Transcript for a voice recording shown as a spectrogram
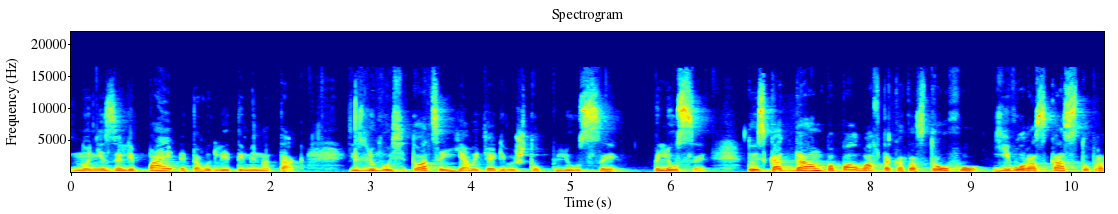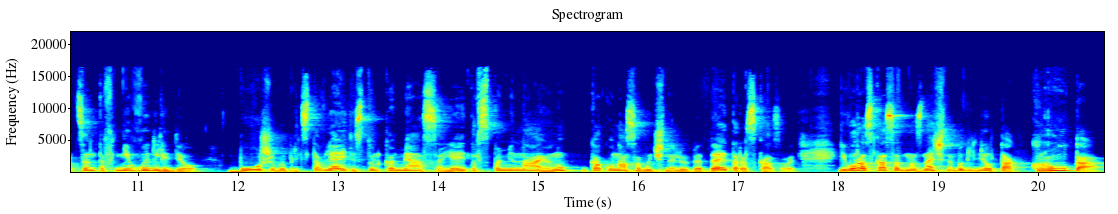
но не залипай, это выглядит именно так. Из любой ситуации я вытягиваю что? Плюсы. Плюсы. То есть, когда он попал в автокатастрофу, его рассказ 100% не выглядел. Боже, вы представляете, столько мяса, я это вспоминаю. Ну, как у нас обычно любят, да, это рассказывать. Его рассказ однозначно выглядел так. Круто,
